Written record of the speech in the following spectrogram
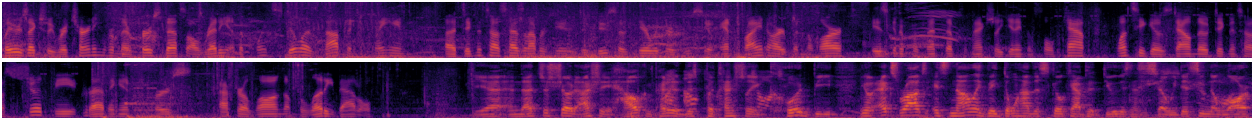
Players actually returning from their first deaths already, and the point still has not been claimed uh, Dignitas has an opportunity to do so here with their Lucio and Reinhardt, but Nalar is going to prevent them from actually getting the full cap. Once he goes down, though, Dignitas should be grabbing it first after a long, bloody battle. Yeah, and that just showed actually how competitive this potentially could be. You know, X Rocks, it's not like they don't have the skill cap to do this necessarily. We did see Nalar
